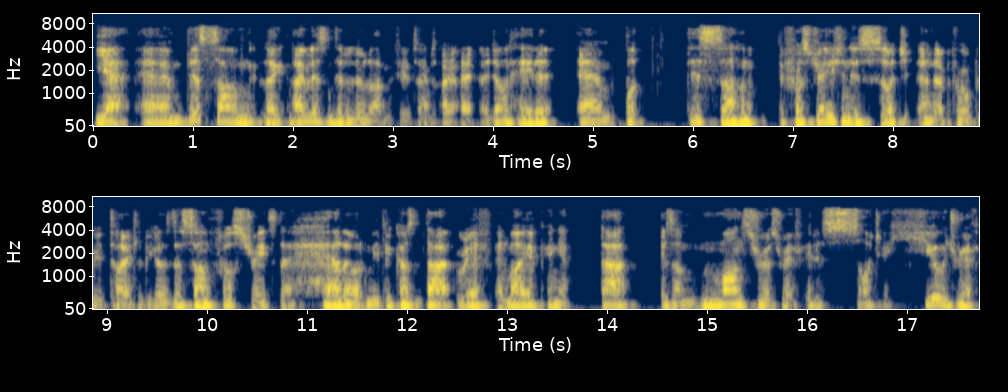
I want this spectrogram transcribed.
Yeah, um, this song, like I've listened to the Lulu album a few times. I, I, I don't hate it, um, but this song, the "Frustration," is such an appropriate title because this song frustrates the hell out of me. Because that riff, in my opinion, that is a monstrous riff. It is such a huge riff,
